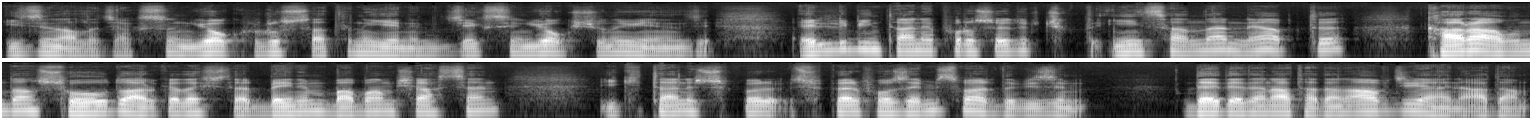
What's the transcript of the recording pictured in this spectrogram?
izin alacaksın yok ruhsatını yenileyeceksin yok şunu yenileyeceksin 50 bin tane prosedür çıktı İnsanlar ne yaptı kara avından soğudu arkadaşlar benim babam şahsen iki tane süper, süperfozemiz vardı bizim dededen atadan avcı yani adam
